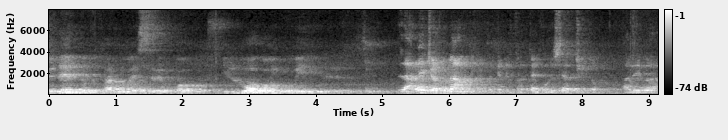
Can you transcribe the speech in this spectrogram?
rivedendo per farlo essere un po' il luogo in cui... Regia Aeronautica, perché nel frattempo l'esercito aveva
